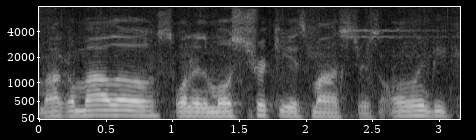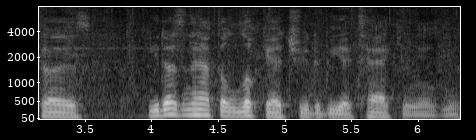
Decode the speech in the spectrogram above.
Magamalo is one of the most trickiest monsters, only because he doesn't have to look at you to be attacking at you.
